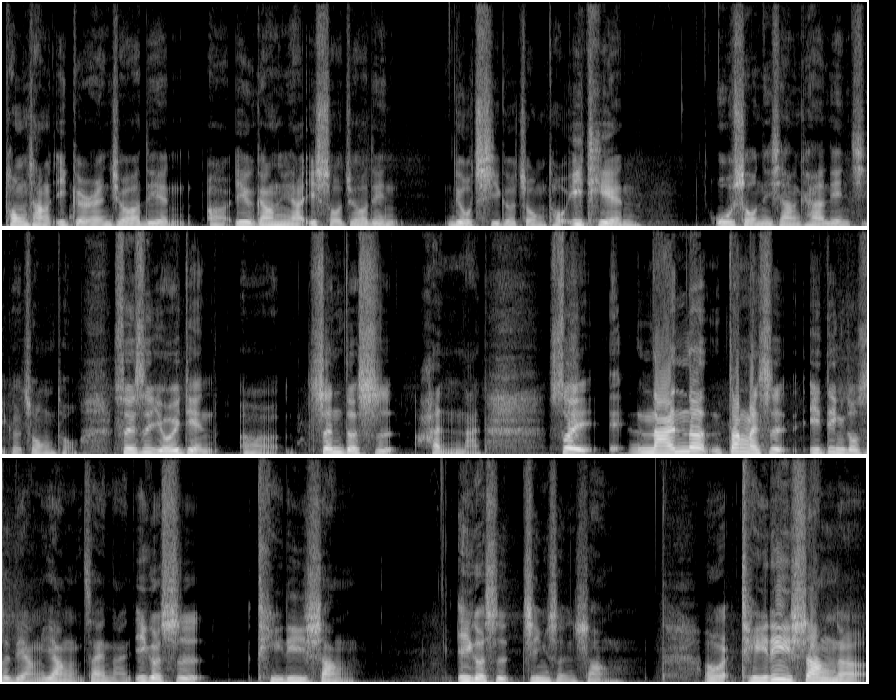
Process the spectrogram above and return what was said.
通常一个人就要练、呃，一个钢琴家一首就要练六七个钟头一天。五首你想想看，要练几个钟头？所以是有一点呃，真的是很难。所以难呢，当然是一定都是两样在难，一个是体力上，一个是精神上。OK，体力上呢？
